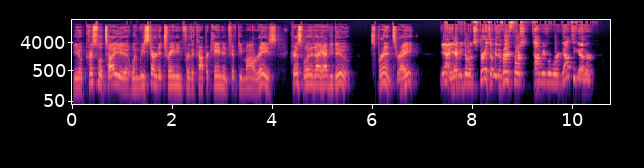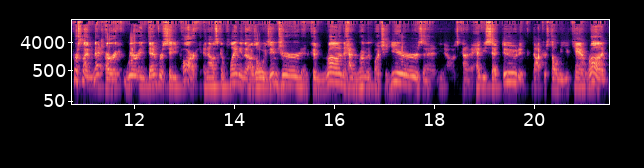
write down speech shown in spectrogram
You know, Chris will tell you when we started training for the Copper Canyon 50 mile race, Chris, what did I have you do? Sprints, right? Yeah, you had me doing sprints. I mean, the very first time we ever worked out together, first time I met Eric, we were in Denver City Park, and I was complaining that I was always injured and couldn't run, hadn't run in a bunch of years, and you know, I was kind of a heavy set dude, and doctors told me you can't run.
